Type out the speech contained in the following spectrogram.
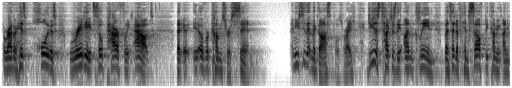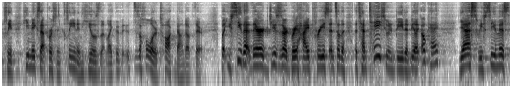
but rather his holiness radiates so powerfully out that it, overcomes her sin. I mean, you see that in the Gospels, right? Jesus touches the unclean, but instead of himself becoming unclean, he makes that person clean and heals them. Like, there's a whole other talk bound up there. But you see that there, Jesus is our great high priest, and so the, the temptation would be to be like, okay, Yes, we've seen this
